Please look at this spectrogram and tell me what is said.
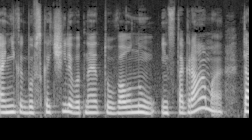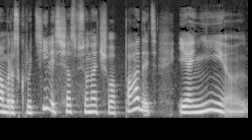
они как бы вскочили вот на эту волну Инстаграма, там раскрутились, сейчас все начало падать, и они э,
